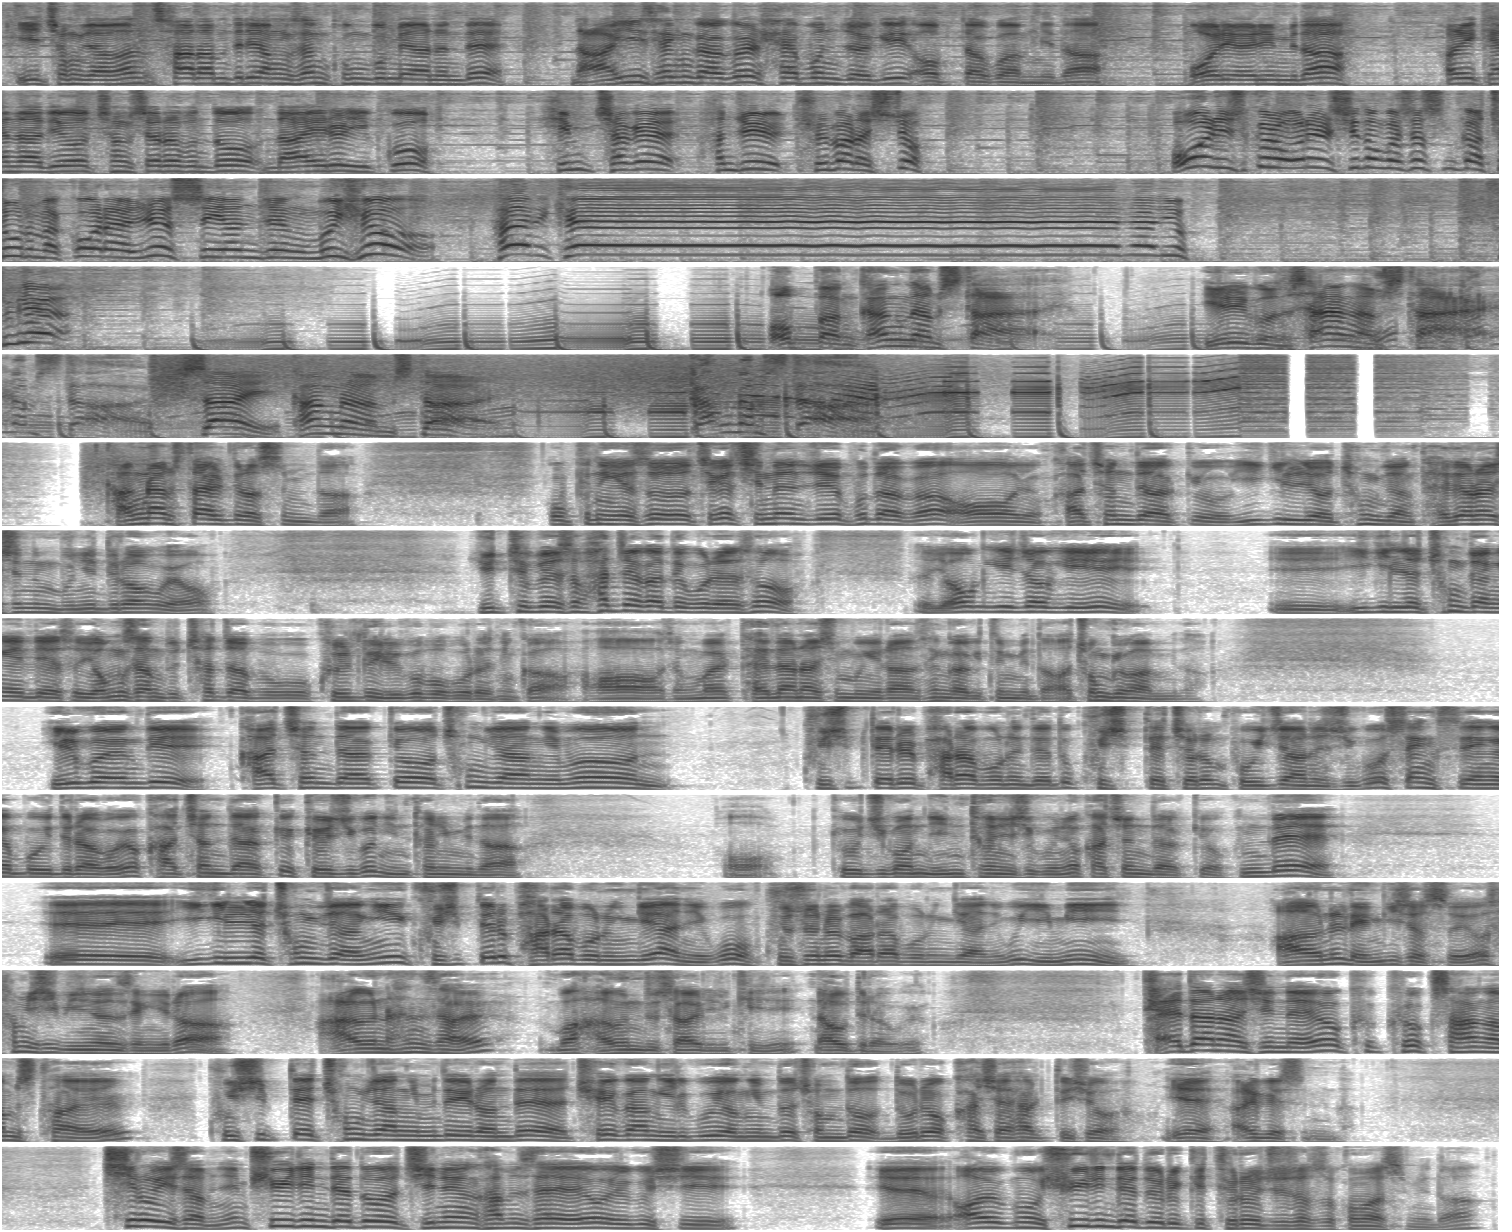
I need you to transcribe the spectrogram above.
이 총장은 사람들이 항상 궁금해하는데 나이 생각을 해본 적이 없다고 합니다. 월요일입니다. 허리케인 라디오 청취자 여러분도 나이를 잊고 힘차게 한 주일 출발하시죠. 5월 29일 월요일 시동 거셨습니까? 좋은 음악 꼬라 뉴스 연정 무효 허리케인 라디오 출격 오빤 강남 스타일 일군 상암 스타일 Gangnam Style, 싸이 강남 스타일 Gangnam Style. 강남 스타일 들었습니다. 오프닝에서 제가 지난주에 보다가 어, 가천대학교 이길려 총장 대단하시는 분이더라고요. 유튜브에서 화제가 되고 그래서 여기저기 이 이길려 총장에 대해서 영상도 찾아보고 글도 읽어보고 그러니까 아 정말 대단하신 분이라는 생각이 듭니다. 아, 존경합니다. 일고행디 가천대학교 총장님은 90대를 바라보는데도 90대처럼 보이지 않으시고 쌩쌩해 보이더라고요. 가천대학교 교직원 인턴입니다. 어, 교직원 인턴이시군요. 가천대학교. 근데 에, 이길려 총장이 90대를 바라보는 게 아니고 구순을 바라보는 게 아니고 이미 아흔을 남기셨어요. 32년생이라 아흔 살, 뭐 아흔 살 이렇게 나오더라고요. 대단하시네요. 크크 상암 스타일. 90대 총장님도 이런데 최강 1구 형님도 좀 더 노력하셔야 할 듯이요. 예, 알겠습니다. 7523님 휴일인데도 진행 감사해요. 1구 씨. 예, 아유 뭐 휴일인데도 이렇게 들어주셔서 고맙습니다.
